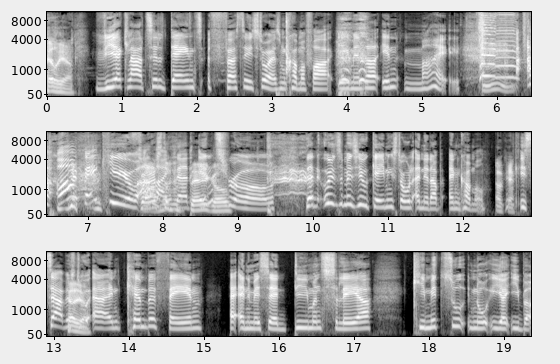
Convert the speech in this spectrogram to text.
Hell yeah. Vi er klar til dagens første historie, som kommer fra ikke mindre end mig. Mm. Oh, thank you! I like that intro. Den ultimative gamingstol er netop ankommet. Okay. Især hvis Hell du yeah. er en kæmpe fan af anime-serien Demon Slayer Kimetsu no Yaiba.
